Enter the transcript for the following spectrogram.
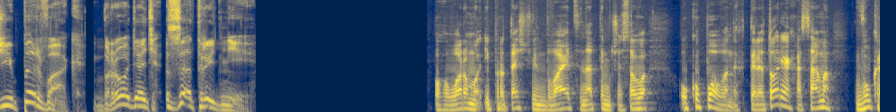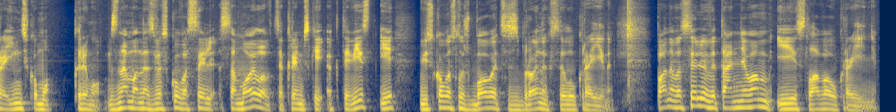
Ді Первак бродять за три дні. Поговоримо і про те, що відбувається на тимчасово окупованих територіях, а саме в українському Криму. З нами на зв'язку Василь Самойлов, це кримський активіст і військовослужбовець Збройних сил України. Пане Василю, вітання вам і слава Україні.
